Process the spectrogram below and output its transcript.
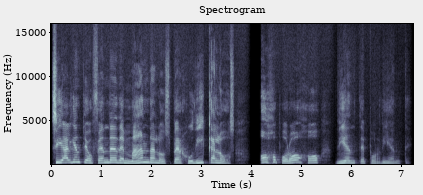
Si alguien te ofende, demándalos, perjudícalos, ojo por ojo, diente por diente.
